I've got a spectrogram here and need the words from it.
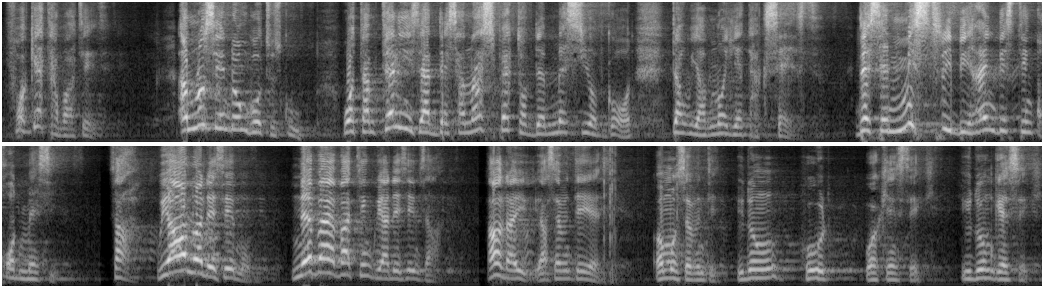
Forget about it. I'm not saying don't go to school. What I'm telling you is that there's an aspect of the mercy of God that we have not yet accessed. There's a mystery behind this thing called mercy. Sir, we are all not the same. Oh. Never ever think we are the same, sir. How old are you? You are 70 years. Almost 70. You don't hold walking stick. You don't get sick.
